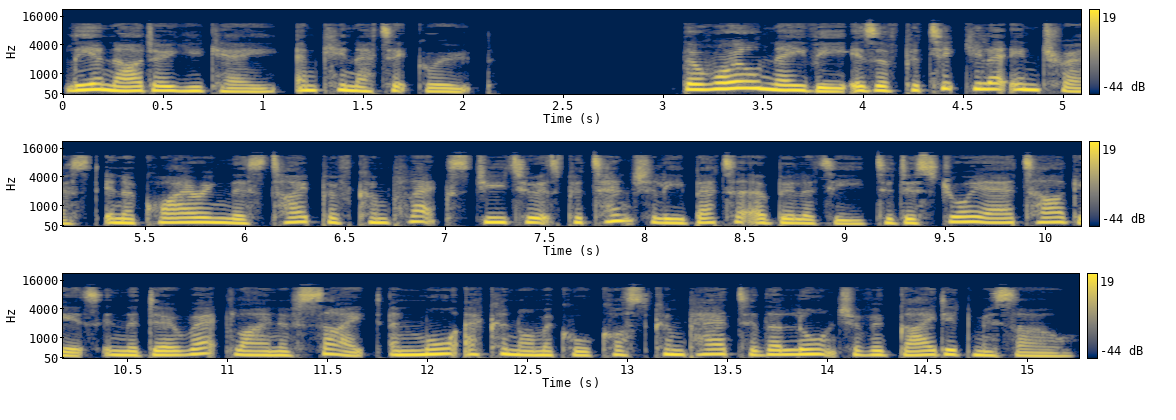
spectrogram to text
Leonardo UK, and QinetiQ Group. The Royal Navy is of particular interest in acquiring this type of complex due to its potentially better ability to destroy air targets in the direct line of sight and more economical cost compared to the launch of a guided missile.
